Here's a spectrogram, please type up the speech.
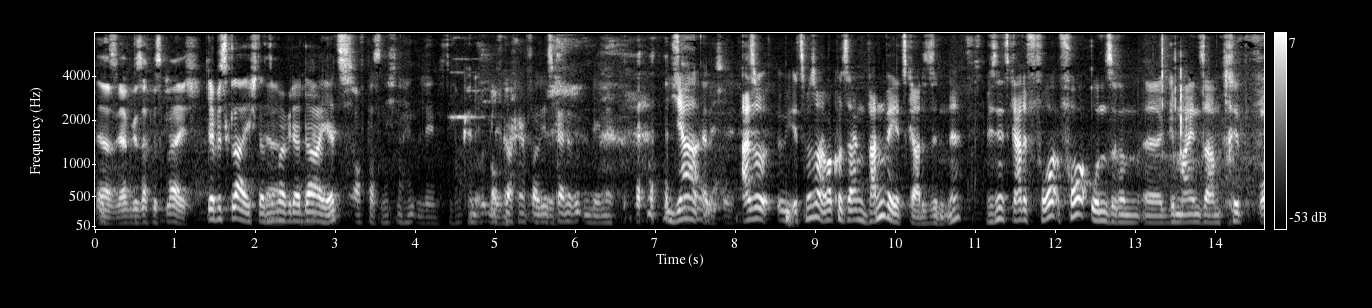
Ja, wir haben gesagt, bis gleich. Ja, bis gleich. Dann sind wir wieder da jetzt. Aufpassen, nicht nach hinten lehnen. Die haben keine Auf Rückenlehne. gar keinen Fall, jetzt keine Rückenlehne. ja, also jetzt müssen wir einmal kurz sagen, wann wir jetzt gerade sind. Ne? Wir sind jetzt gerade vor, vor unserem äh, gemeinsamen Trip Vor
